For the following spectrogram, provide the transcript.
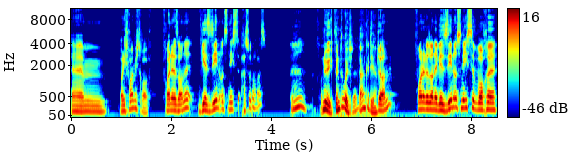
Ähm, und ich freue mich drauf. Freunde der Sonne, wir sehen uns nächste. Hast du noch was? Nö, ich bin durch. Danke dir. Dann, Freunde der Sonne, wir sehen uns nächste Woche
